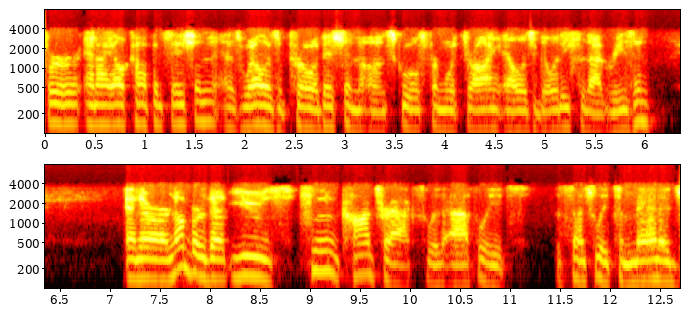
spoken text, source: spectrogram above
for NIL compensation as well as a prohibition on schools from withdrawing eligibility for that reason. And there are a number that use team contracts with athletes essentially to manage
